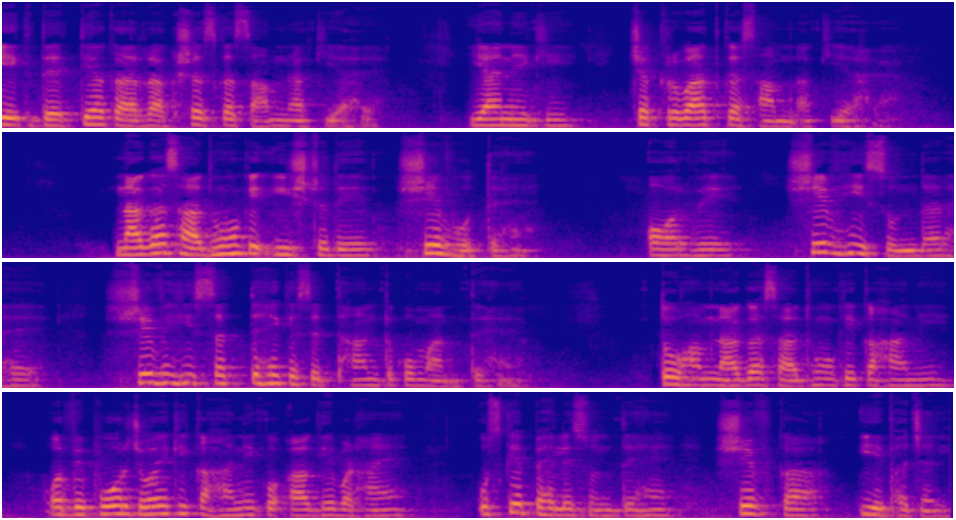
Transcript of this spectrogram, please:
एक दैत्याकार राक्षस का सामना किया है, यानी कि चक्रवात का सामना किया है। नागा साधुओं के इष्ट देव शिव होते हैं। और वे शिव ही सुंदर है। शिव ही सत्य है के सिद्धांत को मानते हैं। तो हम नागा साधुओं की कहानी और विपोर जॉय की कहानी को आगे बढ़ाएँ। उसके पहले सुनते हैं शिव का ये भजन।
